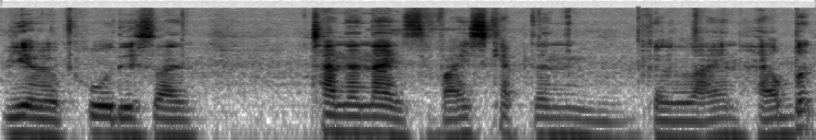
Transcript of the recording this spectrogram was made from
be able to pull this one. Thunder Knights Vice Captain Galion Halbert.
